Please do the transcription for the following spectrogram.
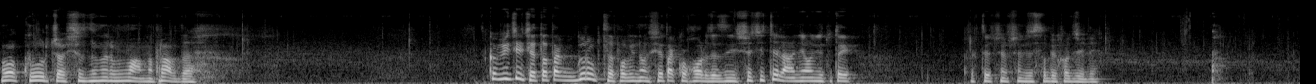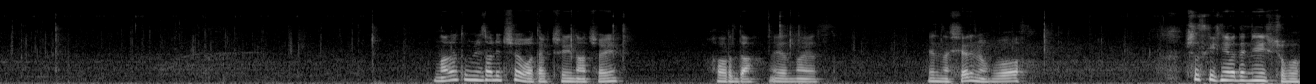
O kurczę, się zdenerwowałem, naprawdę. Tylko widzicie, to tak w grupce powinno się taką hordę zniszczyć i tyle, a nie oni tutaj praktycznie wszędzie sobie chodzili. No ale tu mi zaliczyło tak czy inaczej. Horda, jedna jest. Jedna siedmiu, bo... Wszystkich nie będę niszczył, bo...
